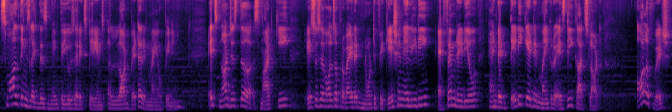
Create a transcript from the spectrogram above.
Small things like this make the user experience a lot better in my opinion. It's not just the smart key, Asus have also provided notification LED, FM radio and a dedicated micro SD card slot, all of which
